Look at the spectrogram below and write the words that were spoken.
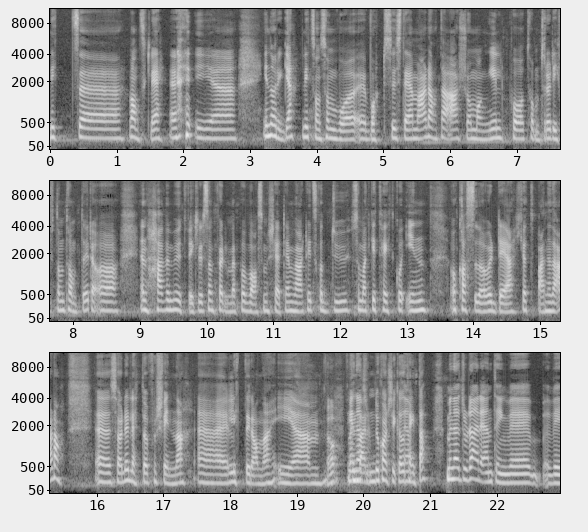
litt uh, vanskelig uh, i, uh, i, Norge. Litt sånn som vår, vårt system er. da. Det er så mangel på tomter og rift om tomter. og En haug med utviklere som følger med på hva som skjer til enhver tid. Skal du som arkitekt gå inn og kaste deg over det kjøttbeinet der, da, så er det lett å forsvinne litt grann i, ja, en verden du kanskje ikke hadde ja. tenkt deg. Men jeg tror det er en ting vi, vi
